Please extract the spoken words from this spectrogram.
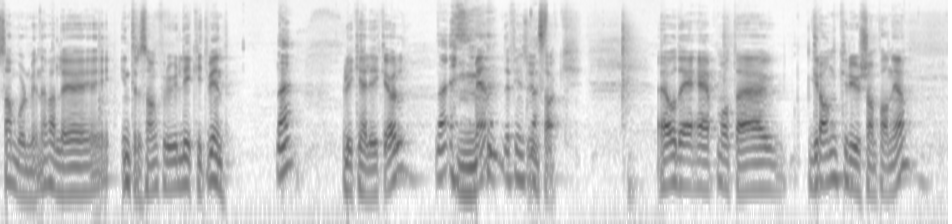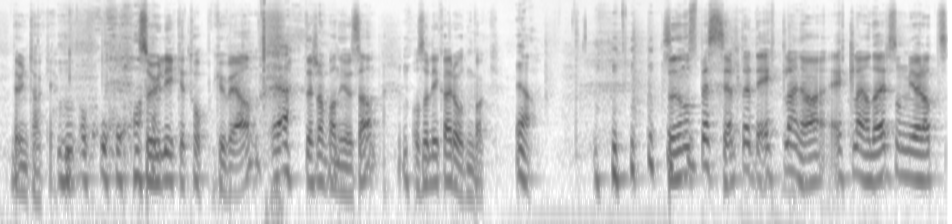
Samboeren min er veldig interessant, for hun liker ikke vin. Nei. Hun liker heller ikke øl. Nei. Men det finnes unntak. Eh, Og det er på en måte Grand Cru-champagne. Det er unntaket. Så hun liker toppkuveene Ja. til champagnehusene, og så liker hun Rodenbach. Ja. Så det er noe spesielt der. Det er et eller annet, et eller annet der som gjør at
